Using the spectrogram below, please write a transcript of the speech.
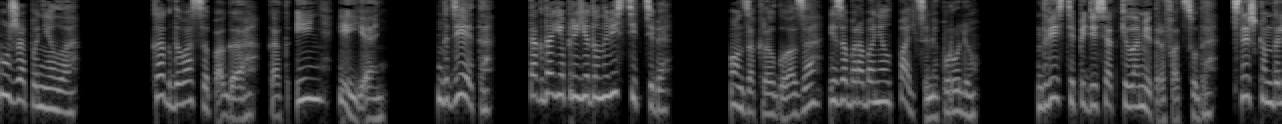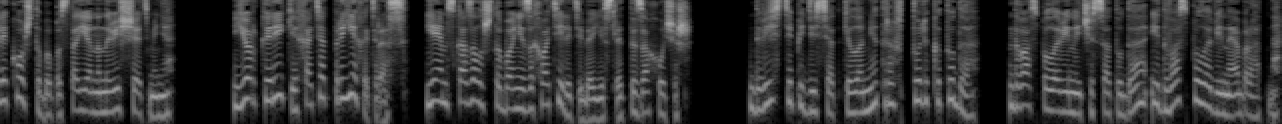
«Уже поняла. Как два сапога, как инь и янь. «Где это? Тогда я приеду навестить тебя». Он закрыл глаза и забарабанил пальцами по рулю. 250 километров отсюда. Слишком далеко, чтобы постоянно навещать меня. Йорк и Рики хотят приехать раз. Я им сказал, чтобы они захватили тебя, если ты захочешь. 250 километров только туда. Два с половиной часа туда и два с половиной обратно.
